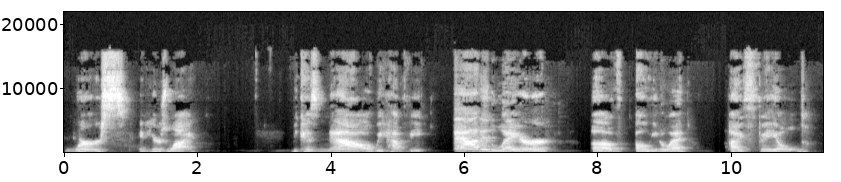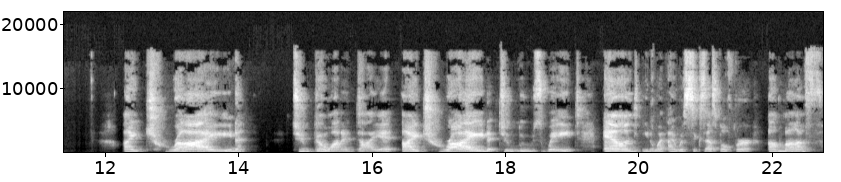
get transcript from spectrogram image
worse. And here's why because now we have the added layer of, oh, you know what? I failed. I tried to go on a diet. I tried to lose weight. And you know what? I was successful for a month,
